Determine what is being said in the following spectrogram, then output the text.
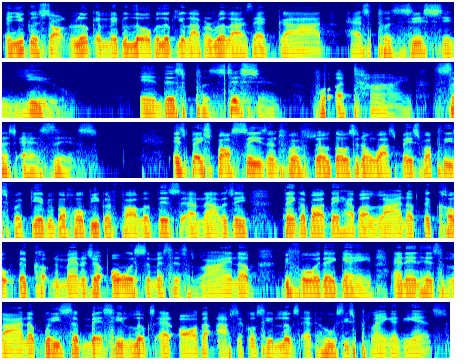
And you can start looking, maybe look, overlook your life and realize that God has positioned you in this position for a time such as this. It's baseball season. For so those who don't watch baseball, please forgive me, but hope you can follow this analogy. Think about they have a lineup. The coach, the, co- the manager always submits his lineup before the game, and in his lineup, when he submits, he looks at all the obstacles. He looks at who he's playing against.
